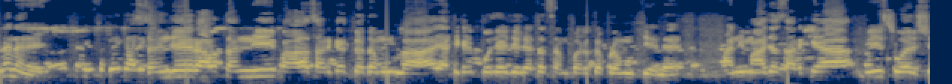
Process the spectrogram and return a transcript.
नाही नाही. संजय राऊतांनी बाळासारख्या कदमला या ठिकाणी पुणे जिल्ह्याचा संपर्क प्रमुख केलाय. आणि माझ्यासारख्या वीस वर्ष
